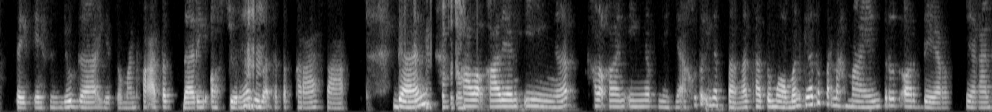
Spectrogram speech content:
staycation juga gitu. Manfaat dari osjurnya juga tetap kerasa. Dan Betul, betul. kalau kalian inget, kalau kalian inget nih ya, aku tuh inget banget satu momen kita tuh pernah main Truth or Dare, ya kan?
